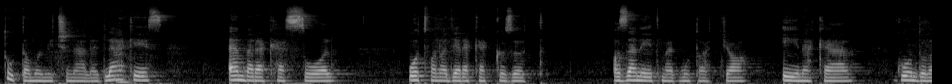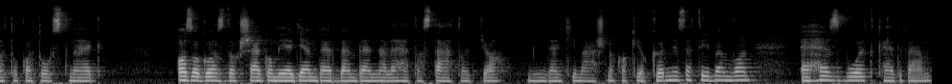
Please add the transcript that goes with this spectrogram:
Tudtam, hogy mit csinál egy lelkész, emberekhez szól, ott van a gyerekek között, a zenét megmutatja, énekel, gondolatokat oszt meg, az a gazdagság, ami egy emberben benne lehet, azt átadja mindenki másnak, aki a környezetében van. Ehhez volt kedvem.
